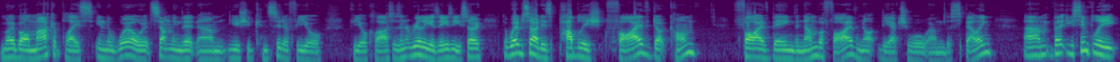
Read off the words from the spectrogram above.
mobile marketplace in the world, it's something that um, you should consider for your for your classes and it really is easy. So the website is publish5.com, 5 being the number 5, not the actual um, the spelling. Um, but you simply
